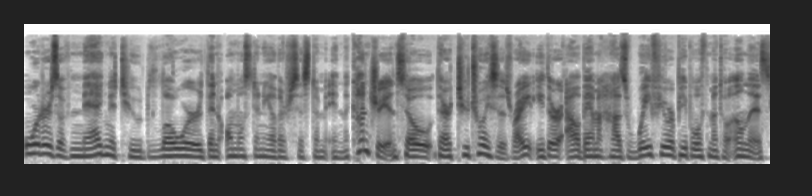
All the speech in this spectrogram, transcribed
orders of magnitude lower than almost any other system in the country. And so there are two choices, right? Either Alabama has way fewer people with mental illness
